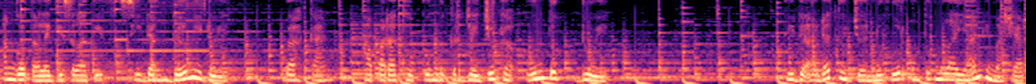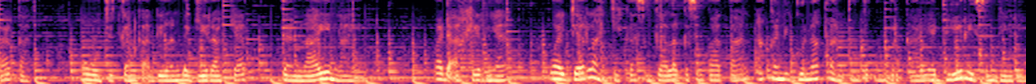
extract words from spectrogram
anggota legislatif sidang demi duit, bahkan aparat hukum bekerja juga untuk duit. Tidak ada tujuan luhur untuk melayani masyarakat, mewujudkan keadilan bagi rakyat, dan lain-lain. Pada akhirnya, wajarlah jika segala kesempatan akan digunakan untuk memperkaya diri sendiri,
